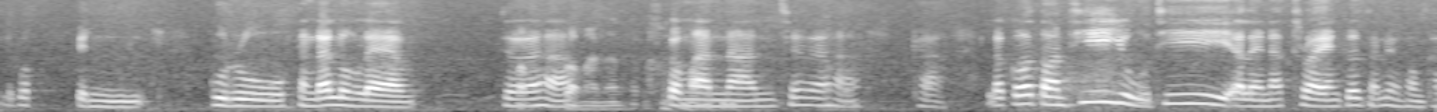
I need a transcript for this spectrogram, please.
เรียกว่าเป็นกูรูทางด้านโรงแรมใช่ไหมคะประมาณนั้นครับประมาณนั้นใช่ไหมคะค่ะ แล้วก็ตอนที่อยู่ที่อะไรนะ Triangle สามเหลี่ยมทองค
